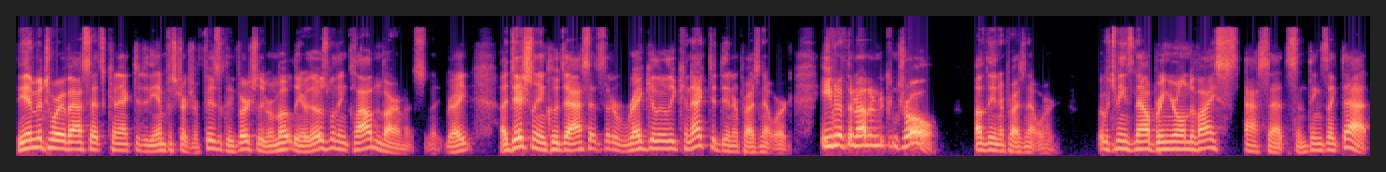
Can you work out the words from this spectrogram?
The inventory of assets connected to the infrastructure physically, virtually, remotely, or those within cloud environments, right? Additionally, includes assets that are regularly connected to enterprise network, even if they're not under control of the enterprise network, which means now bring your own device assets and things like that.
